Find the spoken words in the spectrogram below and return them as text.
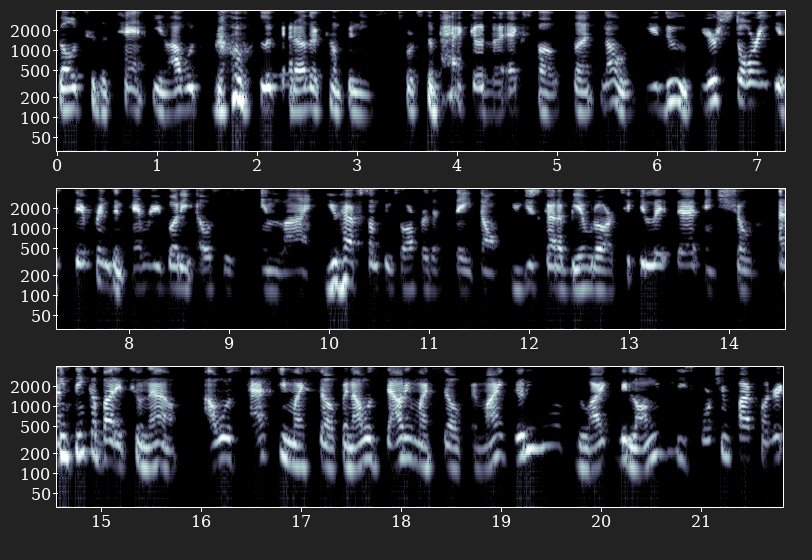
go to the tent. You know, I would go look at other companies towards the back of the expo. But no, you do. Your story is different than everybody else's in line. You have something to offer that they don't. You just got to be able to articulate that and show them. I didn't think about it till now. I was asking myself and I was doubting myself, am I good enough? Do I belong in these Fortune 500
